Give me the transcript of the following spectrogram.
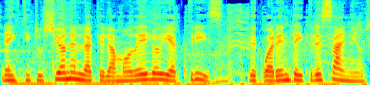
la institución en la que la modelo y actriz, de 43 años,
